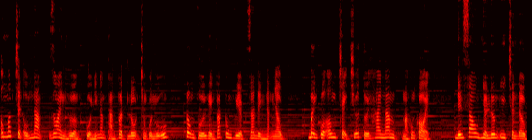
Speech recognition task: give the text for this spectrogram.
ông mắc trận ốm nặng do ảnh hưởng của những năm tháng vật lộn trong quân ngũ, cộng với gánh vác công việc gia đình nặng nhọc. Bệnh của ông chạy chữa tới 2 năm mà không khỏi. Đến sau nhờ lương y Trần Độc,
